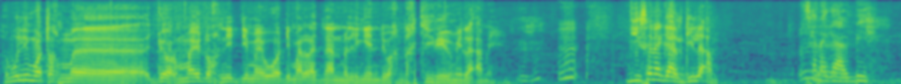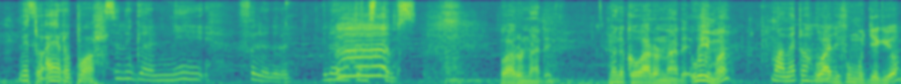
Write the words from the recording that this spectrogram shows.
xam nga lii moo tax ma joor may dox nit di may woo di ma laaj naan ma li ngeen di wax ndax ci réew mi la amee. ji Sénégal gi la am. Sénégal bii wetu aéroport. Sénégal nii fële na rek ñu naan tëms tëms waaru naa de ma ne ko waaru naa de wuy ma. Mohamed wax waa ji fu mu mujjee ak yoon?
